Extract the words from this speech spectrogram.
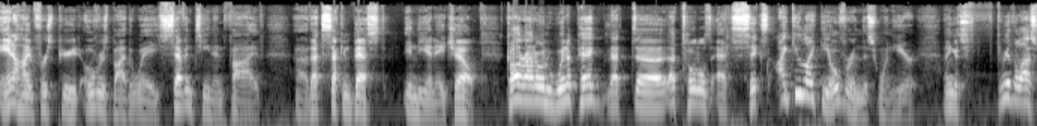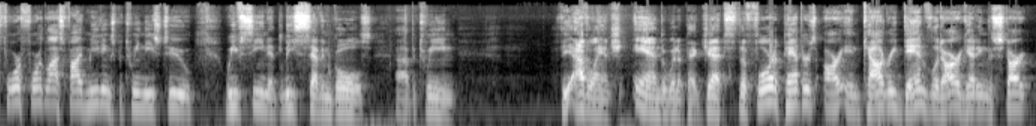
Anaheim first period overs, by the way, 17 and five. Uh, that's second best in the NHL. Colorado and Winnipeg, that uh, that totals at six. I do like the over in this one here. I think it's three of the last four, four of the last five meetings between these two, we've seen at least seven goals uh, between the Avalanche and the Winnipeg Jets. The Florida Panthers are in Calgary. Dan Vladar getting the start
